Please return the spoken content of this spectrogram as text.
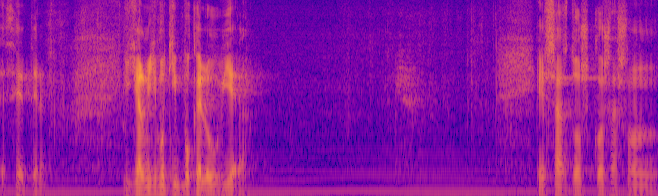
etc. Y que al mismo tiempo que lo hubiera. Esas dos cosas son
